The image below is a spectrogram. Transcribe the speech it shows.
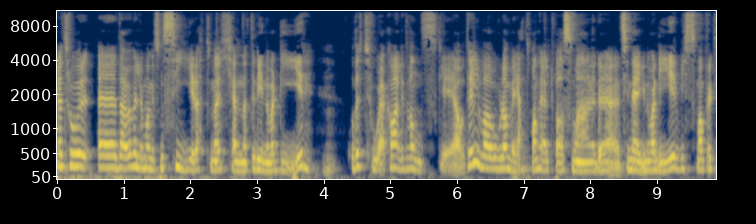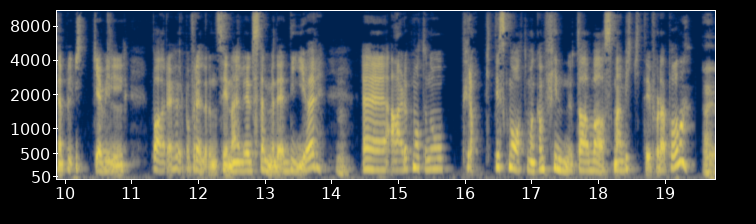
Jeg tror eh, Det er jo veldig mange som sier dette med 'kjenn etter dine verdier'. Mm. Og det tror jeg kan være litt vanskelig av og til. Hvordan vet man helt hva som er eh, sine egne verdier, hvis man f.eks. ikke vil bare høre på foreldrene sine eller stemme det de gjør? Mm. Eh, er det på en måte noe praktisk måte man kan finne ut av hva som er viktig for deg på? da? Jeg,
